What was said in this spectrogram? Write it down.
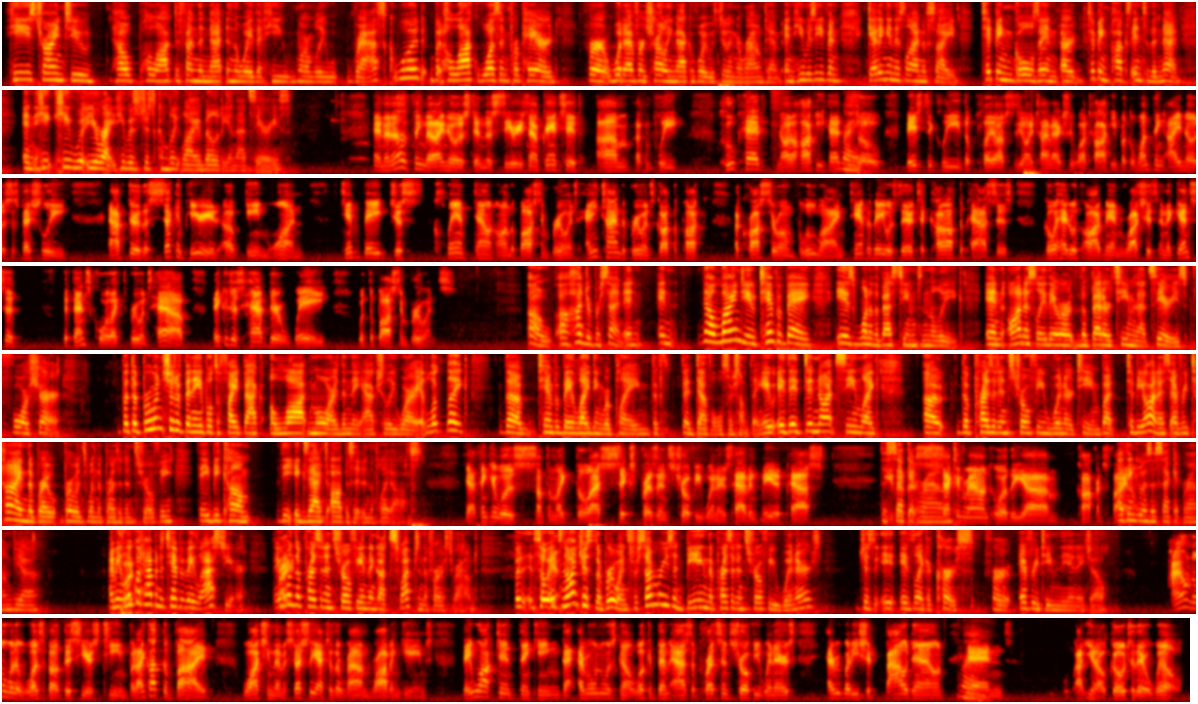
he's trying to help Halak defend the net in the way that he normally Rask would, but Halak wasn't prepared for whatever Charlie McAvoy was doing around him. And he was even getting in his line of sight, tipping goals in or tipping pucks into the net. And he, he you're right, he was just a complete liability in that series. And another thing that I noticed in this series, now granted, I'm a complete hoop head, not a hockey head. Right. So basically, the playoffs is the only time I actually watch hockey. But the one thing I noticed, especially after the second period of game one, Tampa Bay just clamped down on the Boston Bruins. Anytime the Bruins got the puck across their own blue line, Tampa Bay was there to cut off the passes, go ahead with odd man rushes, and against a defense core like the Bruins have, they could just have their way with the Boston Bruins. Oh, a hundred percent. And and now, mind you, Tampa Bay is one of the best teams in the league, and honestly, they were the better team in that series for sure. But the Bruins should have been able to fight back a lot more than they actually were. It looked like the Tampa Bay Lightning were playing the the Devils or something. It it, it did not seem like. Uh, the President's Trophy winner team, but to be honest, every time the Bru- Bruins win the President's Trophy, they become the exact opposite in the playoffs. Yeah, I think it was something like the last six President's Trophy winners haven't made it past The second the round. second round or the um, conference final. I think it was a second round, yeah. I mean, But- look what happened to Tampa Bay last year. They won the President's Trophy and then got swept in the first round. But so it's not just the Bruins. For some reason, being the President's Trophy winners just it is like a curse for every team in the NHL. I don't know what it was about this year's team, but I got the vibe watching them, especially after the round robin games. They walked in thinking that everyone was going to look at them as the President's Trophy winners. Everybody should bow down Right. and, uh, you know, go to their will.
